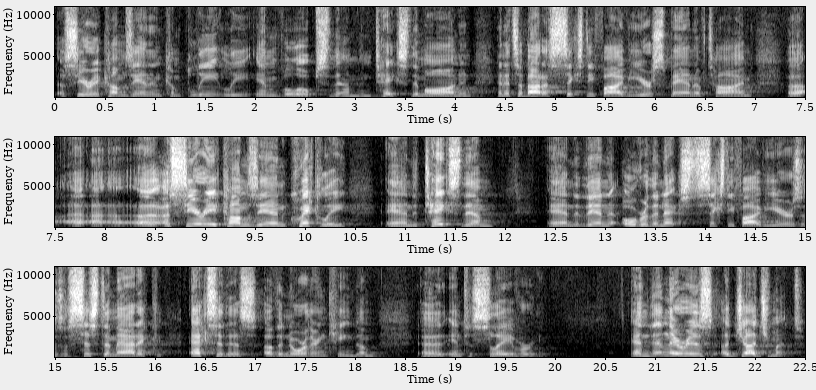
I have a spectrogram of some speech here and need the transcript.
Assyria comes in and completely envelopes them and takes them on. And, and it's about a 65 year span of time. Uh, uh, uh, uh, Assyria comes in quickly and takes them. And then over the next 65 years is a systematic exodus of the northern kingdom uh, into slavery. And then there is a judgment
